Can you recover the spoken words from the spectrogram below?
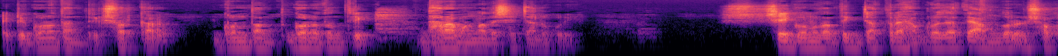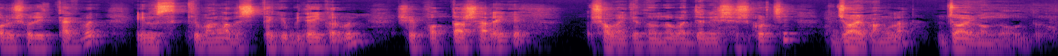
একটি গণতান্ত্রিক সরকার, গণতান্ত্র- গণতান্ত্রিক ধারা বাংলাদেশে চালু করি। সেই গণতান্ত্রিক যাত্রায় অগ্রযাত্রায় আন্দোলন সকলে শরীর থাকবেন। ইউনুসকে বাংলাদেশ থেকে বিদায় করবেন। সেই প্রত্যাশা রেখে সবাইকে ধন্যবাদ জানিয়ে শেষ করছি। জয় বাংলা, জয় বঙ্গবন্ধু।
